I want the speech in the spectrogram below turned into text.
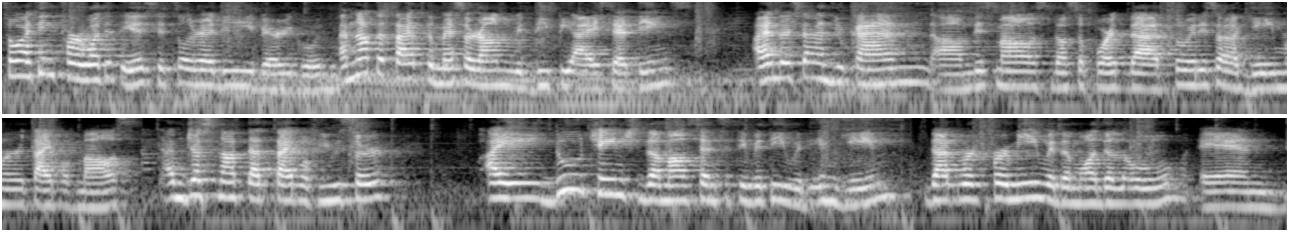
So I think for what it is, it's already very good. I'm not the type to mess around with DPI settings. I understand you can. Um, this mouse does support that. So it is a gamer type of mouse. I'm just not that type of user. I do change the mouse sensitivity within game. That worked for me with the Model O and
